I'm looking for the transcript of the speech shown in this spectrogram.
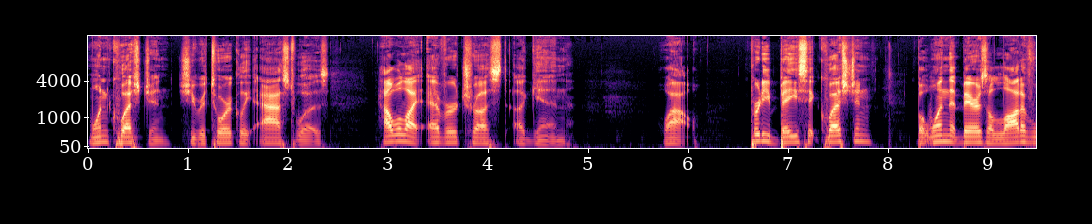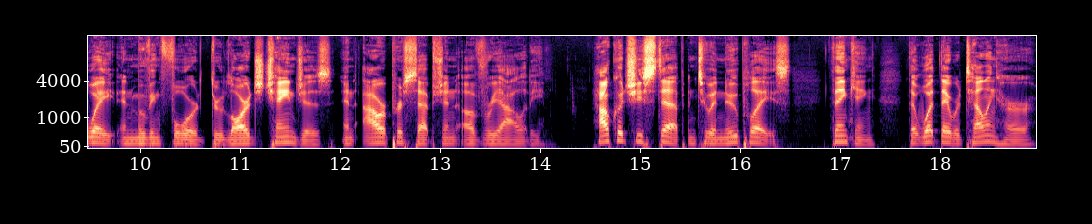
One question she rhetorically asked was, How will I ever trust again? Wow. Pretty basic question, but one that bears a lot of weight in moving forward through large changes in our perception of reality. How could she step into a new place thinking that what they were telling her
